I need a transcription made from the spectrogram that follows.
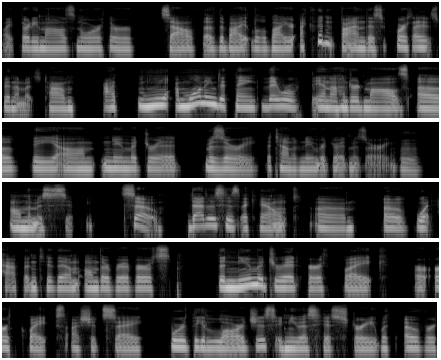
like 30 miles north or south of the bay- little bayou. I couldn't find this. Of course, I didn't spend that much time I, I'm wanting to think they were within 100 miles of the um, New Madrid, Missouri, the town of New Madrid, Missouri, Hmm. on the Mississippi. So that is his account um, of what happened to them on the rivers. The New Madrid earthquake, or earthquakes, I should say, were the largest in U.S. history, with over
